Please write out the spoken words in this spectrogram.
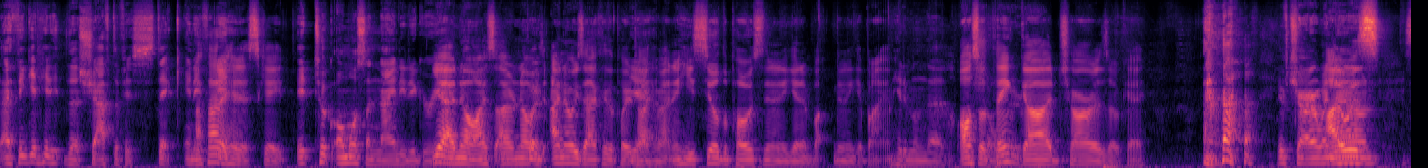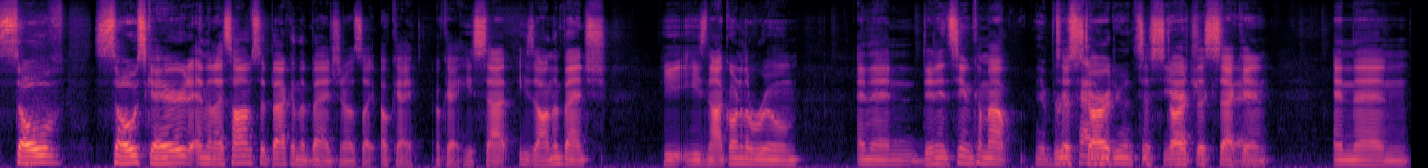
I think it hit the shaft of his stick, and it, I thought it, it, hit his skate. it took almost a ninety degree. Yeah, no, I, I don't know. But- I know exactly the play you're Yeah. talking about, and he sealed the post and didn't get it. by- Didn't get by him. hit him in the. Also, shoulder. thank God Chara is okay. If Chara went I down, was so so scared, and then I saw him sit back on the bench, and I was like, okay, okay, he sat, he's on the bench, he he's not going to the room, and then didn't see him come out Yeah, to Bruce had him start to start the second, and then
